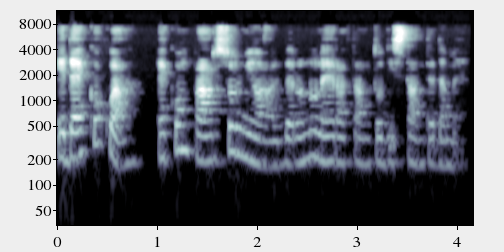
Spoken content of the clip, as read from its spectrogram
ed ecco qua, è comparso il mio albero, non era tanto distante da me.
